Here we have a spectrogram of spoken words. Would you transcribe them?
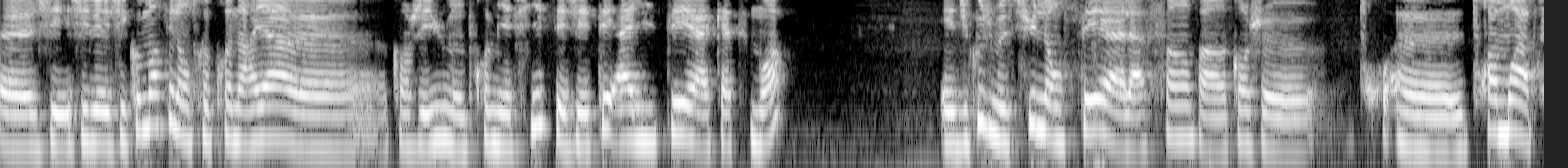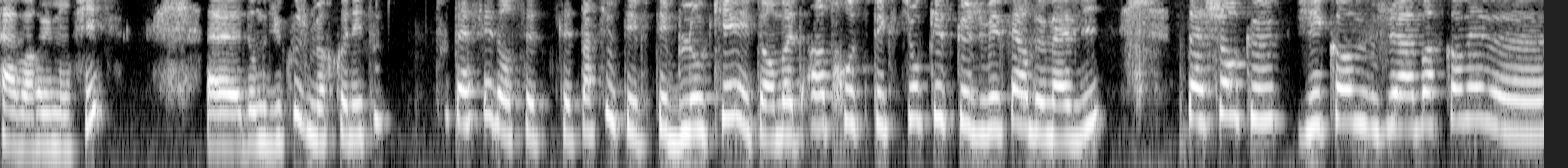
euh, j'ai commencé l'entrepreneuriat quand j'ai eu mon premier fils et j'ai été alitée à 4 mois. Et du coup, je me suis lancée à la fin, enfin, quand je. Trois, euh, trois mois après avoir eu mon fils. donc, du coup, je me reconnais tout, tout à fait dans cette, cette partie où tu es, bloqué et tu en mode introspection, qu'est-ce que je vais faire de ma vie? Sachant que j'ai comme, je vais avoir quand même euh,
